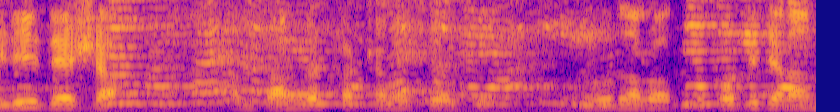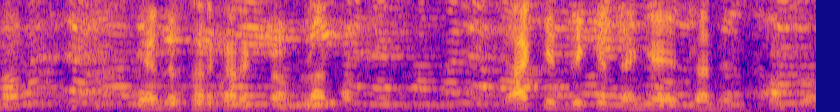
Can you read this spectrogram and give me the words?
ಇಡೀ ದೇಶ ನಮ್ಮ ಕಾಂಗ್ರೆಸ್ ಪಕ್ಷನ ಸೇರಿಸಿ ನೂರ ನಲವತ್ತು ಕೋಟಿ ಜನನು ಕೇಂದ್ರ ಸರ್ಕಾರಕ್ಕೆ ಬೆಂಬಲ ಕೊಟ್ಟರು ಯಾಕೆ ಇದ್ದಕ್ಕಿದ್ದಂಗೆ ಯುದ್ಧ ನಿಲ್ಲಿಸ್ಬಿಟ್ರು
